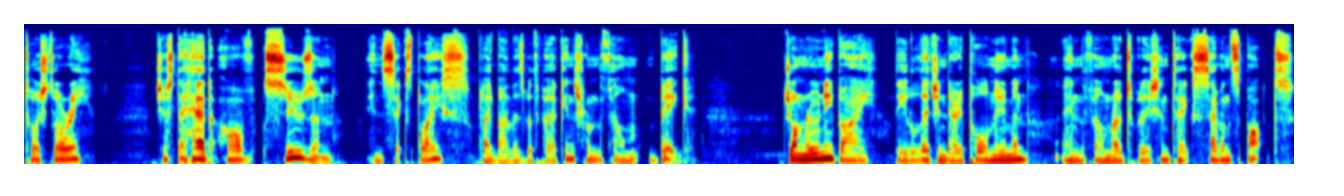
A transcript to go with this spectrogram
Toy Story. Just ahead of Susan in sixth place, played by Elizabeth Perkins from the film Big. John Rooney by the legendary Paul Newman in the film Road to Perdition takes seventh spot.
